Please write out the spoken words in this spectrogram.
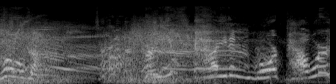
Hold up. Are you hiding more power?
